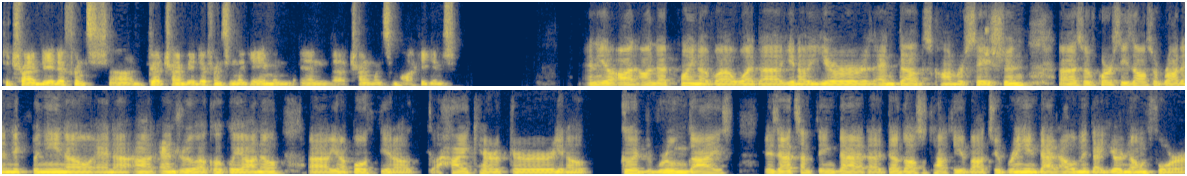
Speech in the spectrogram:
to try and be a difference, uh, try and be a difference in the game, and and uh, try and win some hockey games. And you know, on, on that point of uh, what uh, you know, your and Doug's conversation. Uh, so of course, he's also brought in Nick Bonino and uh, uh, Andrew Cogliano. Uh, you know, both you know high character, you know, good room guys. Is that something that Doug also talked to you about, to bringing that element that you're known for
